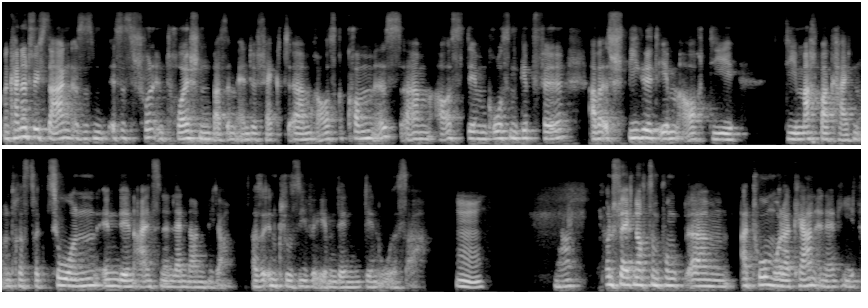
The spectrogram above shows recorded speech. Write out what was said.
Man kann natürlich sagen, es ist, es ist schon enttäuschend, was im Endeffekt ähm, rausgekommen ist ähm, aus dem großen Gipfel, aber es spiegelt eben auch die die Machbarkeiten und Restriktionen in den einzelnen Ländern wieder, also inklusive eben den, den USA. Mhm. Ja. Und vielleicht noch zum Punkt ähm, Atom- oder Kernenergie.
